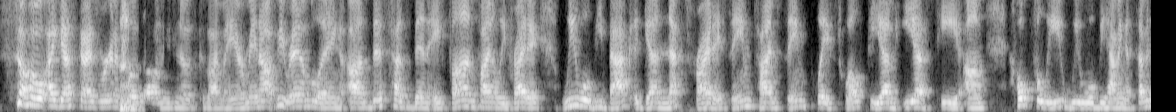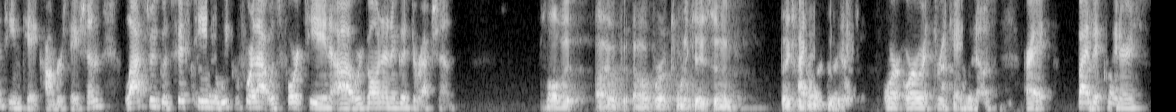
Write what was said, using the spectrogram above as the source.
so I guess, guys, we're going to close out on these notes because I may or may not be rambling. Uh, this has been a fun Finally Friday. We will be back again next Friday, same time, same place, 12 p.m. EST. Um, hopefully, we will be having a 17K conversation. Last week was 15. The week before that was 14. Uh, we're going in a good direction. Love it. I hope I hope we're at 20K soon. Thanks for joining today, guys. Or, or at 3K. Who knows? All right. Bye, Bitcoiners.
